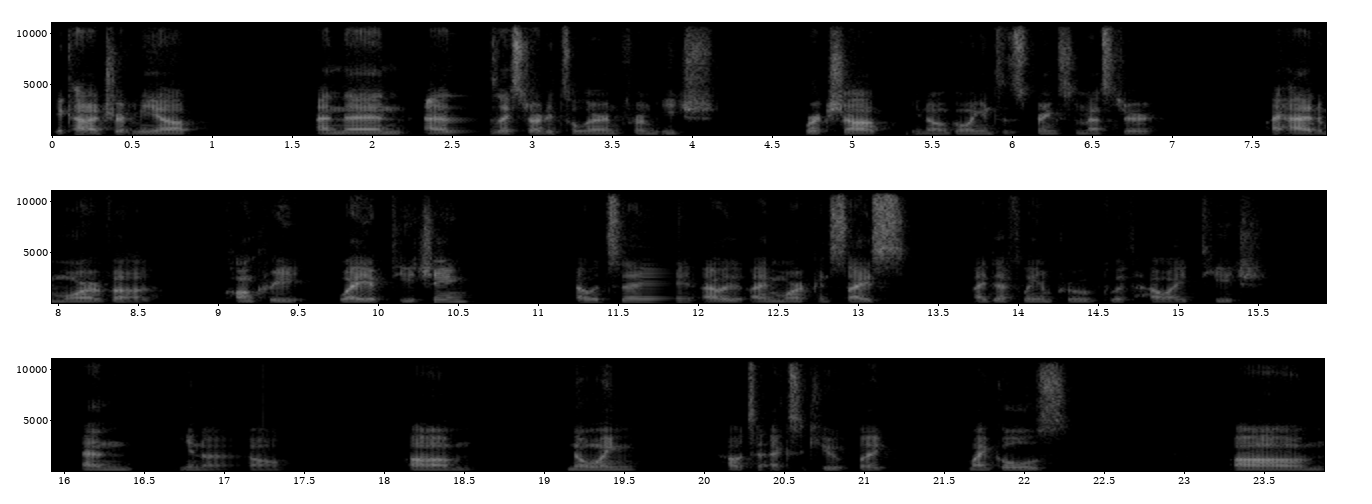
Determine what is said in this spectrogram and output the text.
it kind of tripped me up and then as i started to learn from each workshop you know going into the spring semester i had more of a concrete way of teaching i would say. I w- i'm more concise. I definitely improved with how i teach and you know um, knowing how to execute like my goals. Um,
